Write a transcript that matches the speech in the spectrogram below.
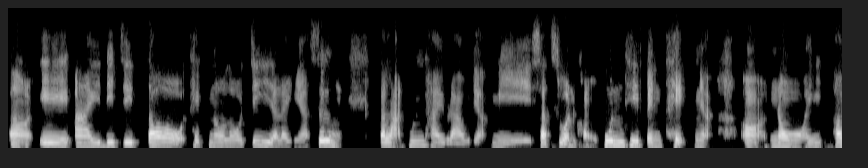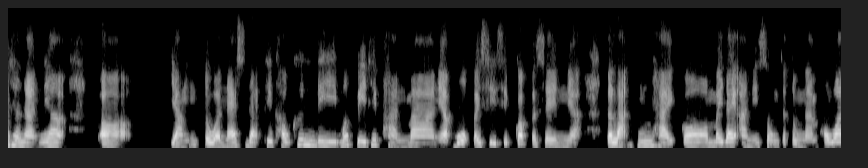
เอ่อ AI ดิจิตอลเทคโนโลยีอะไรเงี้ย ซึ่งตลาดหุ้นไทยเราเนี่ยมีสัดส่วนของหุ้นที่เป็น tech เนี่ยอ่อน้อย เพราะฉะนั้นเนี่ย อ่ออย่างตัว NASDAQ ที่เขาขึ้นดีเมื่อปีที่ผ่านมาเนี่ยบวกไป 40 กว่าเปอร์เซ็นต์เนี่ยตลาดหุ้นไทยก็ไม่ได้อานิสงส์จากตรงนั้น เพราะว่า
